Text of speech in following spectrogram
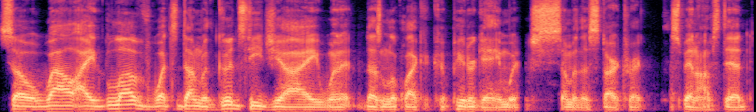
So while I love what's done with good CGI when it doesn't look like a computer game, which some of the Star Trek spin-offs did,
